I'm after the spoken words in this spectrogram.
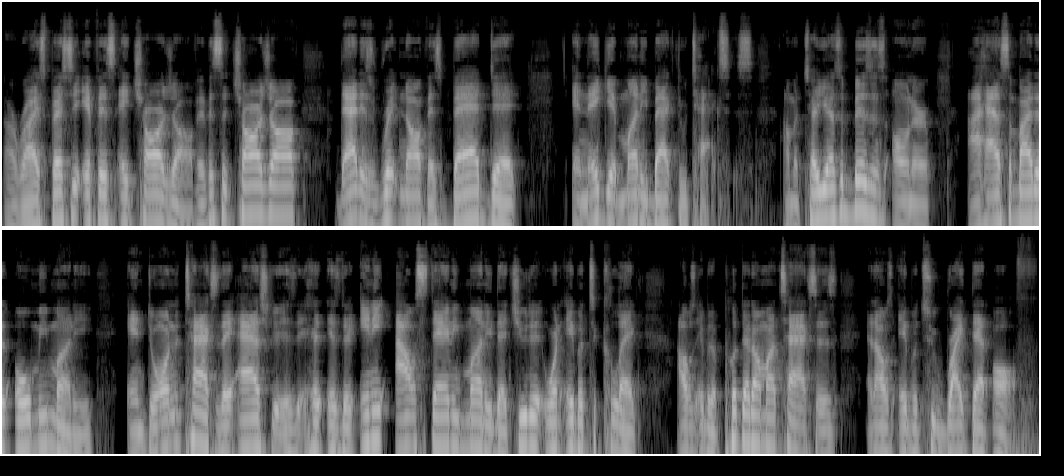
All right, especially if it's a charge off. If it's a charge off, that is written off as bad debt, and they get money back through taxes. I'm gonna tell you as a business owner, I had somebody that owed me money, and during the taxes, they asked you, is there, is there any outstanding money that you didn't weren't able to collect? I was able to put that on my taxes, and I was able to write that off.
